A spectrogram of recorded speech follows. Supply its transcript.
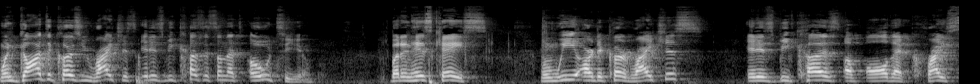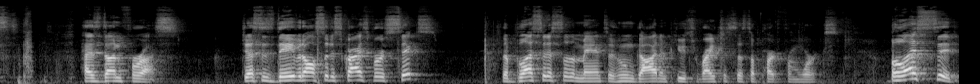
when God declares you righteous, it is because it's something that's owed to you. But in his case, when we are declared righteous, it is because of all that Christ has done for us. Just as David also describes, verse 6 the blessedness of the man to whom God imputes righteousness apart from works. Blessed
